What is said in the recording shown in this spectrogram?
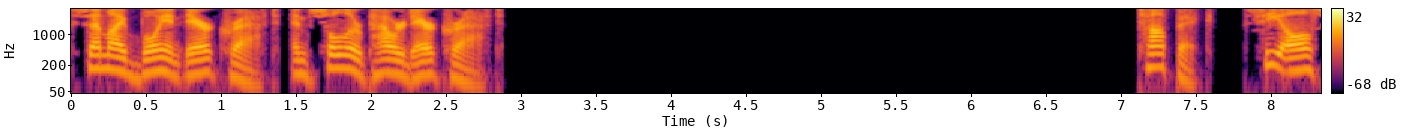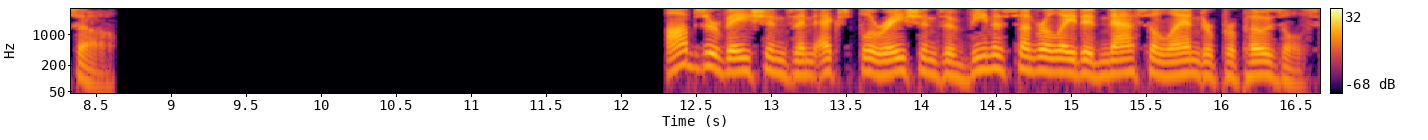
semi-buoyant aircraft, and solar-powered aircraft. See also Observations and explorations of Venus unrelated NASA lander proposals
